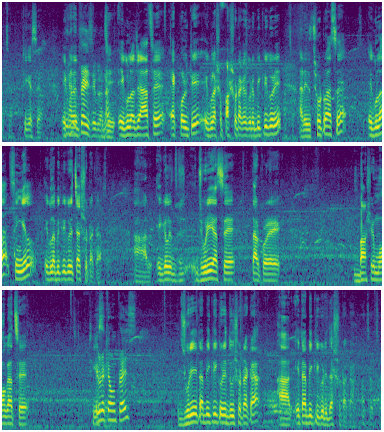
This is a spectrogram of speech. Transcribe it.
আচ্ছা। ঠিক আছে এখানে জি এগুলো যা আছে এক কোয়ালিটি এগুলো সব পাঁচশো টাকা করে বিক্রি করি। আচ্ছা। আর এই যে ছোট আছে এগুলা সিঙ্গেল এগুলা বিক্রি করি চারশো টাকা। আর এগুলো ঝুড়ি আছে তারপরে বাঁশের মগ আছে। ঠিক আছে। কেমন প্রাইস ঝুড়ি এটা বিক্রি করি দুইশো টাকা আর এটা বিক্রি করি দেড়শো টাকা। আচ্ছা আচ্ছা।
